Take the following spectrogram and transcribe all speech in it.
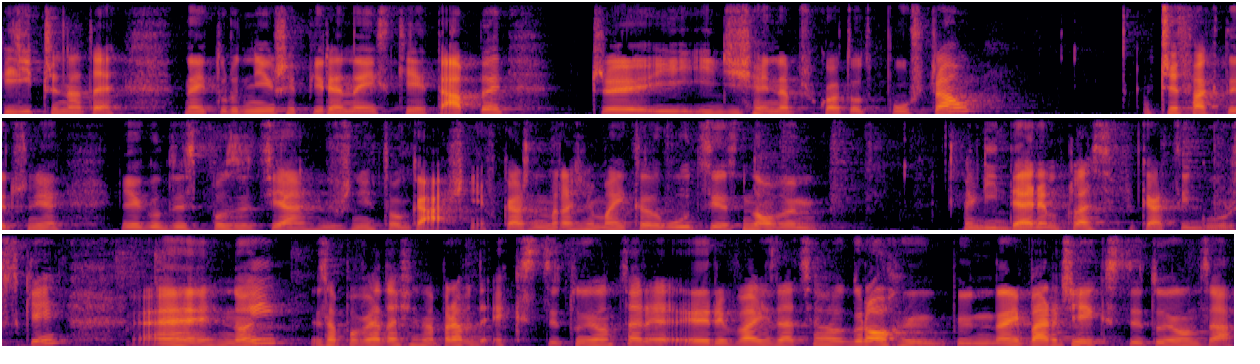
liczy na te najtrudniejsze pirenejskie etapy, czy i, i dzisiaj na przykład odpuszczał, czy faktycznie jego dyspozycja już nie to gaśnie. W każdym razie Michael Woods jest nowym liderem klasyfikacji górskiej. E, no i zapowiada się naprawdę ekscytująca rywalizacja o grochy. Najbardziej ekscytująca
